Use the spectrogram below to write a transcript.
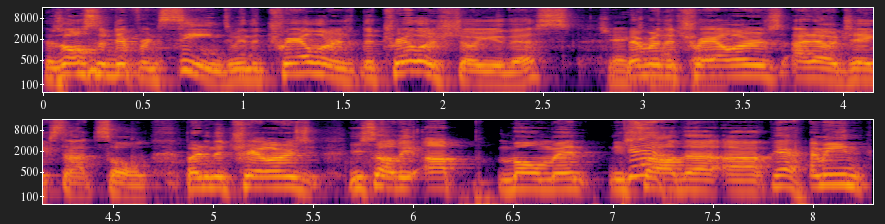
There's also different scenes. I mean, the trailers the trailers show you this. Remember the not sold. trailers? I know Jake's not sold, but in the trailers you saw the up moment. You Yeah. saw the uh, Yeah. I mean.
